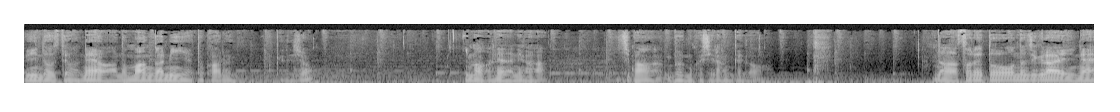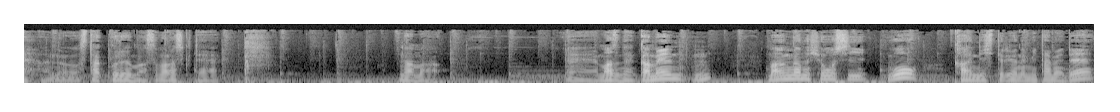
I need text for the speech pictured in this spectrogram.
？Windows ではねあの漫画ミーヤとかあるわけでしょ？今はね何が一番ブームか知らんけど。なあそれと同じぐらいねあのスタックルームは素晴らしくて。まあまあ、えー、まずね画面ん？漫画の表紙を管理してるような見た目で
